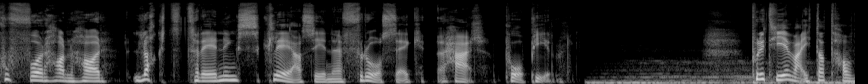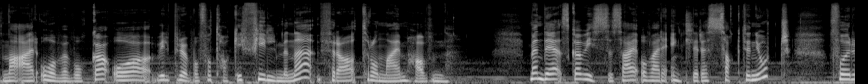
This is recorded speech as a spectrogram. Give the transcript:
hvorfor han har lagt treningsklærne sine fra seg her på piren. Politiet veit at havna er overvåka og vil prøve å få tak i filmene fra Trondheim havn. Men det skal vise seg å være enklere sagt enn gjort, for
